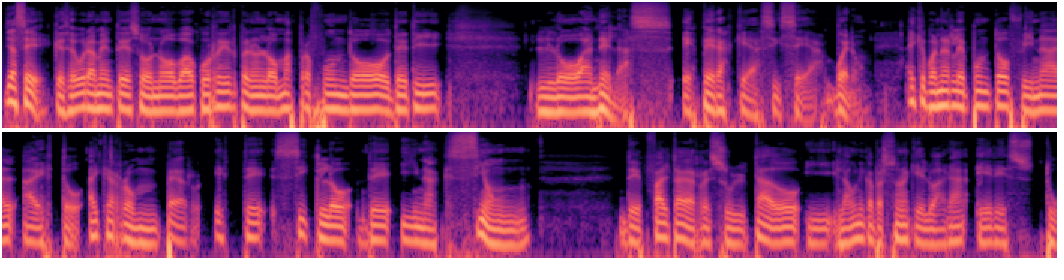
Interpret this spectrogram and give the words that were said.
Ya sé que seguramente eso no va a ocurrir, pero en lo más profundo de ti lo anhelas, esperas que así sea. Bueno, hay que ponerle punto final a esto, hay que romper este ciclo de inacción, de falta de resultado y la única persona que lo hará eres tú.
